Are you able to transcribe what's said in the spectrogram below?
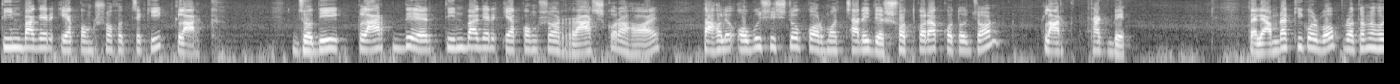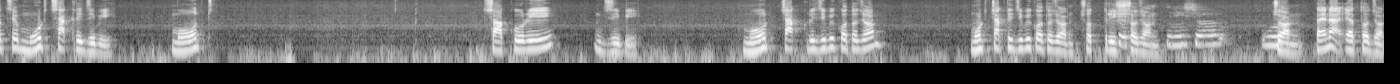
তিন ভাগের এক অংশ হচ্ছে কি ক্লার্ক। যদি ক্লার্কদের তিন ভাগের এক অংশ হ্রাস করা হয়, তাহলে অবশিষ্ট কর্মচারীদের শতকরা কতজন ক্লার্ক থাকবে? তাহলে আমরা কি করব? প্রথমে হচ্ছে মোট চাকরিজীবী। মোট চাকুরিজীবী। মোট চাকরিজীবী কতজন? মোট চাকরিজীবী কতজন? ছত্রিশশো জন। জন তাই না? এতজন।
